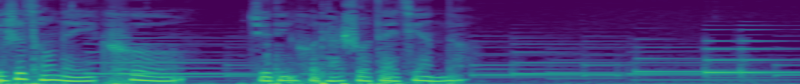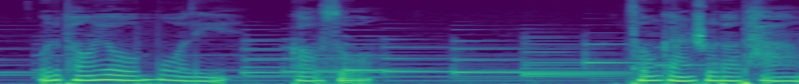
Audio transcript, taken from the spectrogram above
你是从哪一刻决定和他说再见的？我的朋友茉莉告诉我，从感受到他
